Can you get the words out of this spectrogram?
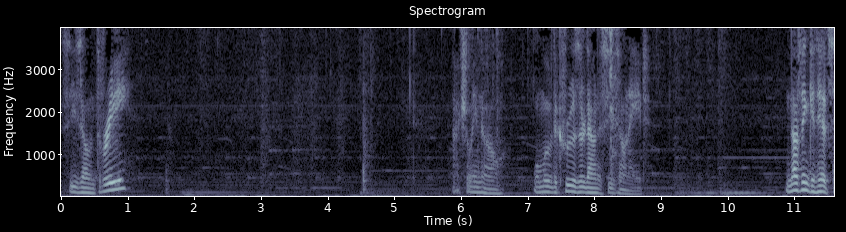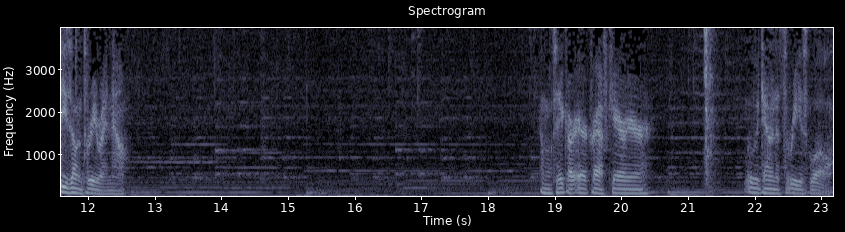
Sea Zone 3. Actually, no. We'll move the cruiser down to Sea zone 8. Nothing can hit Sea zone 3 right now. And we'll take our aircraft carrier, move it down to 3 as well.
